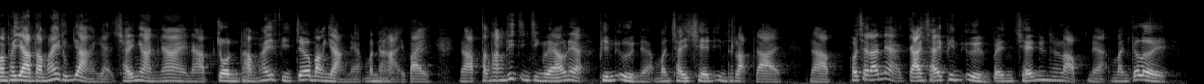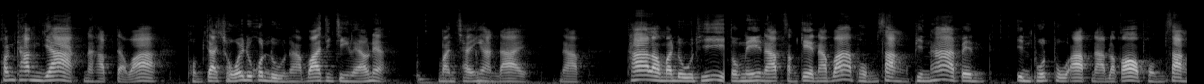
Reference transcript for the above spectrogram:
มันพยายามทำให้ทุกอย่างเนี่ยใช้งานง่ายนะครับจนทำให้ฟีเจอร์บางอย่างเนี่ยมันหายไปนะครับทั้งทั้งที่จริง ๆ แล้วเนี่ยพินอื่นเนี่ยมันใช้ chain interrupt ได้นะครับเพราะฉะนั้นเนี่ยการใช้พินอื่นเป็น chain interrupt เนี่ยมันก็เลยค่อนข้างยากนะครับแต่ว่าผมจะโชว์ให้ทุกคนดูนะครับว่าจริง ๆ แล้วเนี่ยมันใช้งานได้นะครับถ้าเรามาดูที่ตรงนี้นะครับสังเกตนะว่าผมสั่งพิน5เป็น input pull up นะครับแล้วก็ผมสั่ง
